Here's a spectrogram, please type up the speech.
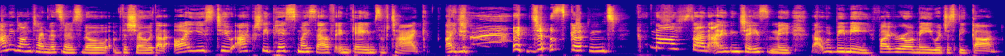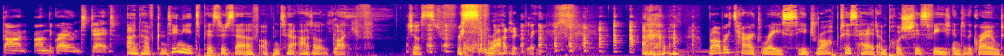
any long time listeners know of the show that I used to actually piss myself in games of tag. I just, I just couldn't, could not stand anything chasing me. That would be me. Five year old me would just be gone, gone on the ground, dead. And have continued to piss herself up into adult life, just sporadically. Robert's heart raced. He dropped his head and pushed his feet into the ground.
